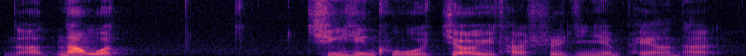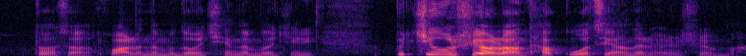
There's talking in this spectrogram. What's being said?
那那我辛辛苦苦教育他十几年，培养他多少，花了那么多钱那么多精力，不就是要让他过这样的人生吗？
